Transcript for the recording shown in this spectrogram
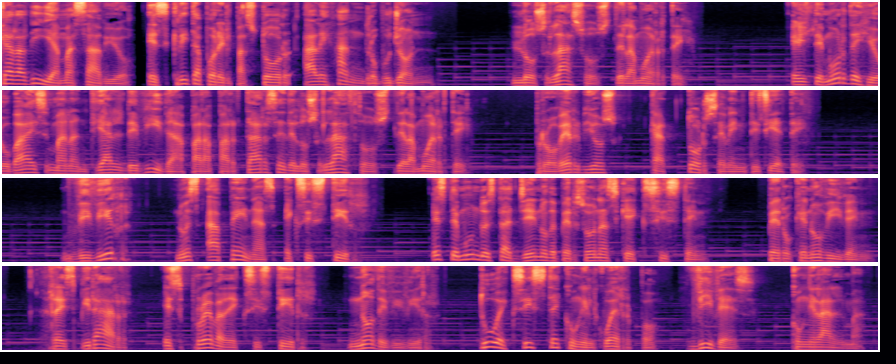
Cada día más sabio, escrita por el pastor Alejandro Bullón. Los lazos de la muerte. El temor de Jehová es manantial de vida para apartarse de los lazos de la muerte. Proverbios 14:27. Vivir no es apenas existir. Este mundo está lleno de personas que existen, pero que no viven. Respirar es prueba de existir no de vivir. Tú existes con el cuerpo, vives con el alma.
